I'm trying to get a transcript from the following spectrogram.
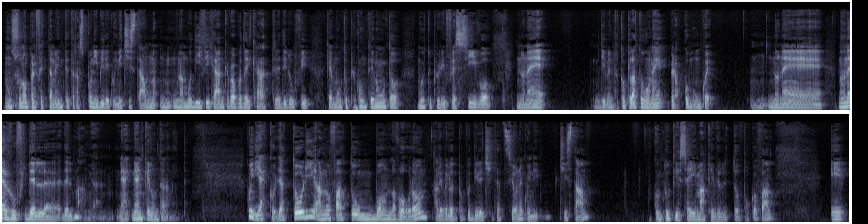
non, sono perfettamente trasponibili, quindi ci sta un, una modifica anche proprio del carattere di Luffy, che è molto più contenuto, molto più riflessivo, non è diventato Platone, però comunque mm, non è, non è Ruffy del, del manga, neanche lontanamente. Quindi ecco, gli attori hanno fatto un buon lavoro a livello proprio di recitazione, quindi ci sta, con tutti i sei ma che vi ho detto poco fa, e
